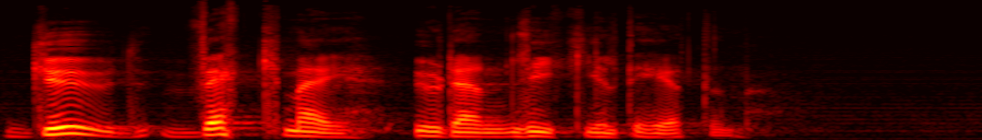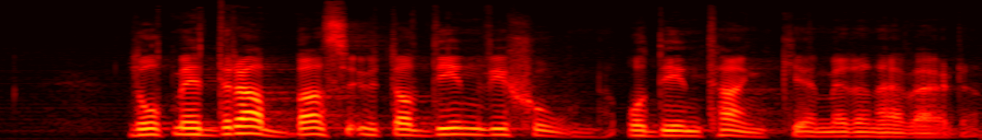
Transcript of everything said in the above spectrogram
Gud, väck mig ur den likgiltigheten. Låt mig drabbas av din vision och din tanke med den här världen.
